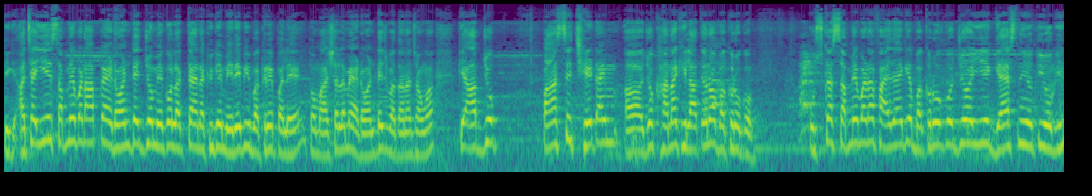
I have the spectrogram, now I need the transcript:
ठीक है। अच्छा ये सब में बड़ा आपका एडवांटेज जो मेरे को लगता है ना, क्योंकि मेरे भी बकरे पले हैं तो माशाल्लाह मैं एडवांटेज बताना चाहूँगा कि आप जो पाँच से छः टाइम जो खाना खिलाते हो ना बकरों को, उसका सब में बड़ा फ़ायदा है कि बकरों को जो ये गैस नहीं होती होगी।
